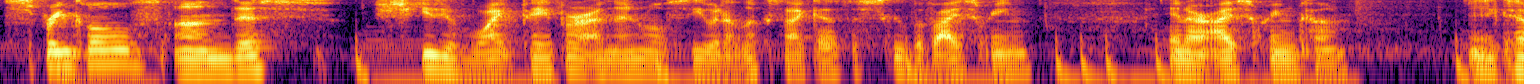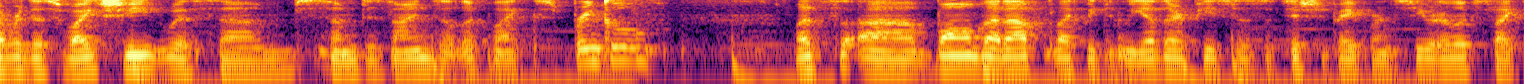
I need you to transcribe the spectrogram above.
sprinkles on this sheet of white paper, and then we'll see what it looks like as a scoop of ice cream in our ice cream cone. I covered this white sheet with um, some designs that look like sprinkles Let's uh, ball that up like we did the other pieces of tissue paper and see what it looks like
